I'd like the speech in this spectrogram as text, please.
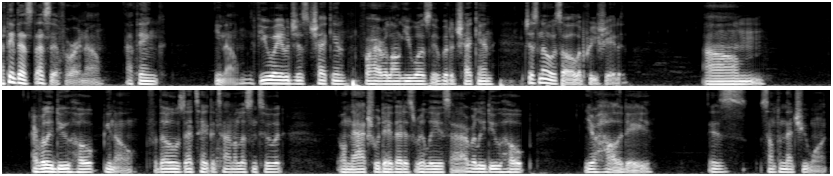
I think that's that's it for right now. I think, you know, if you were able to just check in for however long you was able to check in, just know it's all appreciated. Um, I really do hope, you know, for those that take the time to listen to it on the actual day that it's released, I really do hope your holiday is something that you want.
